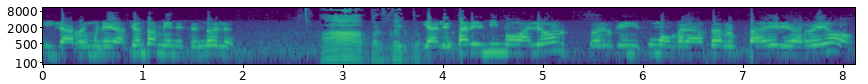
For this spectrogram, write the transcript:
y la remuneración también es en dólares. Ah, perfecto. Y al estar el mismo valor, todo lo que es insumo para hacer pradero y barbeo,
